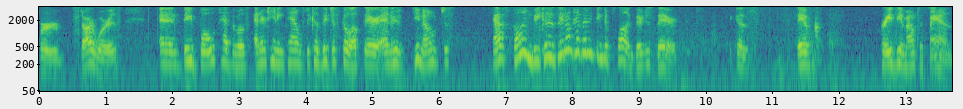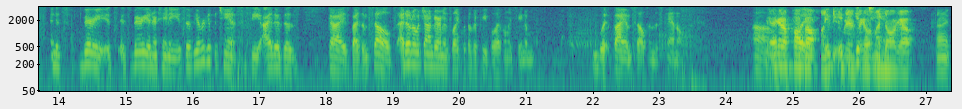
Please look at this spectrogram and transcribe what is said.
for Star Wars, and they both had the most entertaining panels because they just go up there and you know just have fun because they don't have anything to plug. They're just there because they have crazy amounts of fans, and it's very it's it's very entertaining. So if you ever get the chance to see either of those guys by themselves, I don't know what John Barrowman's like with other people. I've only seen him wi- by himself in this panel. Um, Yeah, I gotta pop out like if- two if you minutes. get I gotta let my dog out. All right.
